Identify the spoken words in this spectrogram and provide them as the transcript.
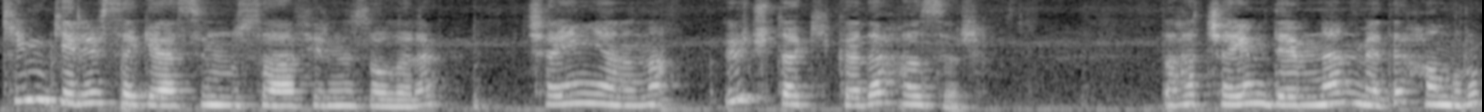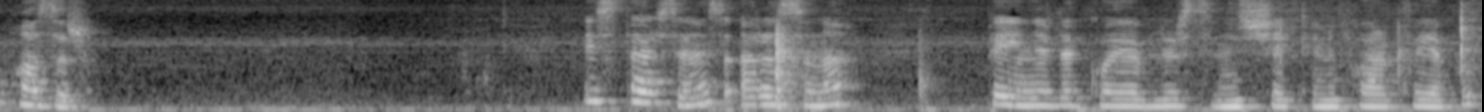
Kim gelirse gelsin misafiriniz olarak çayın yanına 3 dakikada hazır. Daha çayım demlenmedi, hamurum hazır. İsterseniz arasına peynir de koyabilirsiniz şeklini farklı yapıp.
